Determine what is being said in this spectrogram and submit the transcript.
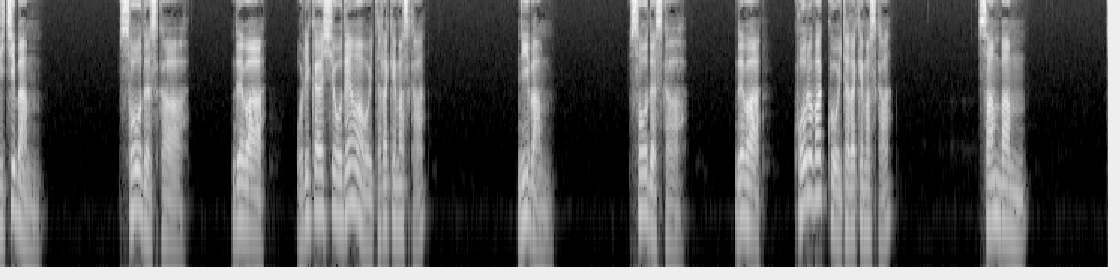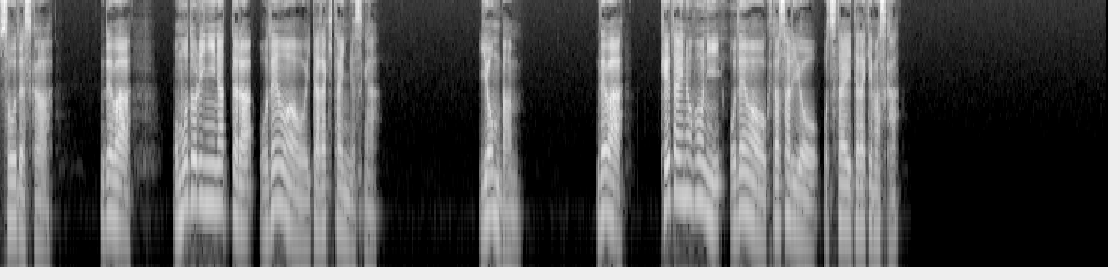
1番そうですか。では、折り返しお電話をいただけますか ?2 番そうですか。では、コールバックをいただけますか ?3 番そうですか。では、お戻りになったらお電話をいただきたいんですが。4番では、携帯の方にお電話をくださるようお伝えいただけますか？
